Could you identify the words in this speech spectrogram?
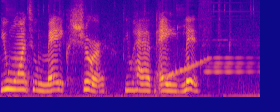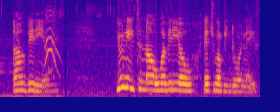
you want to make sure you have a list of videos you need to know what video that you're gonna be doing next.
